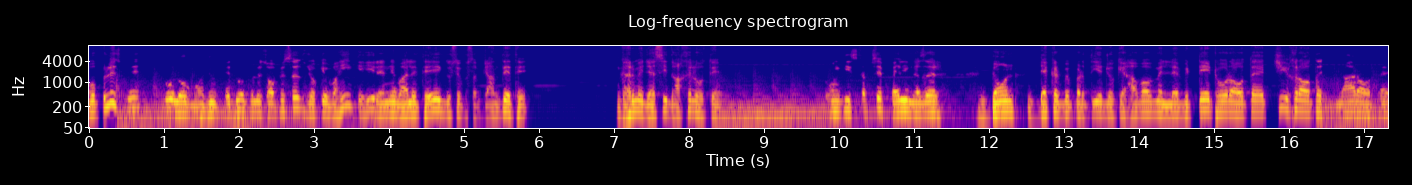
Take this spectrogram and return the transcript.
वो पुलिस में दो लोग मौजूद थे, दो पुलिस ऑफिसर्स जो कि वहीं के ही रहने वाले थे, एक-दूसरे को सब जानते थे। घर में जैसे दाखिल होते हैं, तो उनकी सबसे पहली नज़र डॉन डेकर पे पड़ती है जो कि हवा में लेविटेट हो रहा होता है, चीख रहा होता है, चिल्ला रहा होता है।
